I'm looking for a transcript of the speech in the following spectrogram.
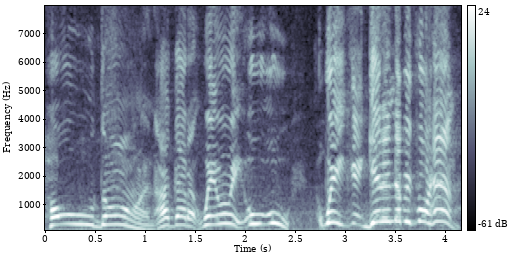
Hold on. I gotta, wait, wait, wait. Ooh, ooh. Wait, get in there before him.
